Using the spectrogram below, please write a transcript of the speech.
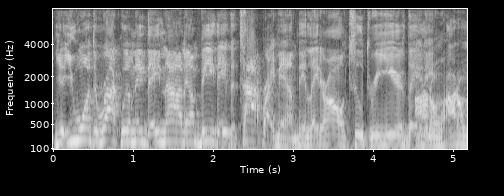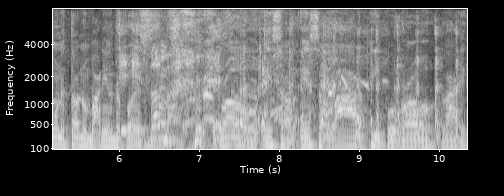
you, you want to rock with them? They, they now them big, they at the top right now. Then later on, two, three years later, I don't. I don't want to throw nobody on the It- bus. it's somebody, bro. It's a. It's a lot of people, bro. Like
